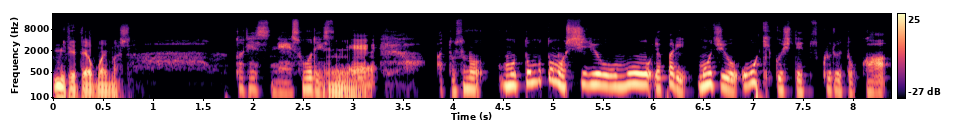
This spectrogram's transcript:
見てて思いました。本当ですね。そうですね。あと、その、元々の資料も、やっぱり文字を大きくして作るとか、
